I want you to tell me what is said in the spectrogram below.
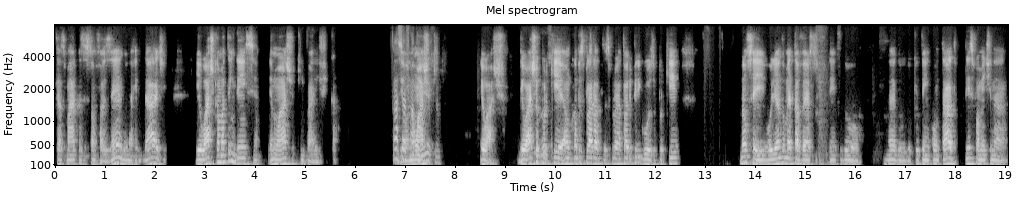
que as marcas estão fazendo, na realidade, eu acho que é uma tendência. Eu não acho que vai ficar. Ah, você eu não acho que... Eu acho. Eu acho porque é um campo exploratório perigoso, porque, não sei, olhando o metaverso dentro do, né, do, do que eu tenho contado, principalmente na,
